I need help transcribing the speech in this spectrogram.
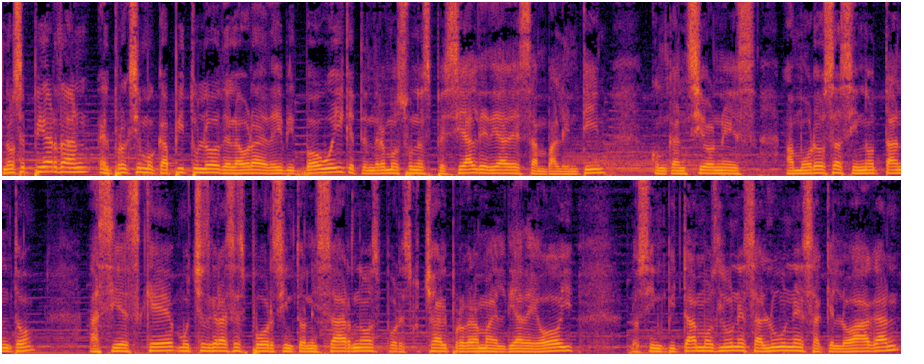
no se pierdan el próximo capítulo de la hora de David Bowie, que tendremos un especial de Día de San Valentín con canciones amorosas y no tanto. Así es que muchas gracias por sintonizarnos, por escuchar el programa del día de hoy. Los invitamos lunes a lunes a que lo hagan.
